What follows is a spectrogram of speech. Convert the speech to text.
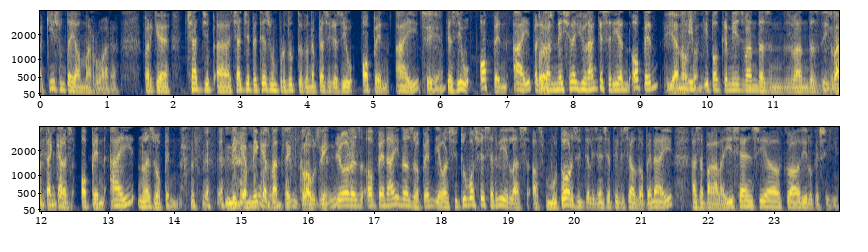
Aquí és on hi ha el marro ara. Perquè ChatGPT uh, ChatGPT és un producte d'una empresa que es diu OpenAI, Sí. que es diu OpenAI, perquè Però van néixer jurant que serien open, I ja no i, són. i pel camí es van, des, es van desdir. Es van tancant. Llavors, OpenAI no és open. Mica en mica es van sent closing. Llavors, OpenAI no és open. Llavors, si tu vols fer servir les, els motors d'intel·ligència artificial d'OpenAI, has de pagar la llicència, el codi, el que sigui.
